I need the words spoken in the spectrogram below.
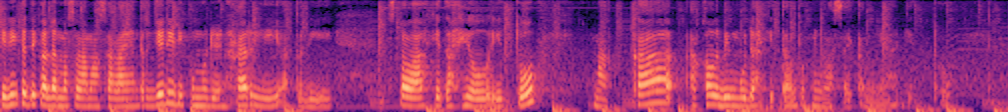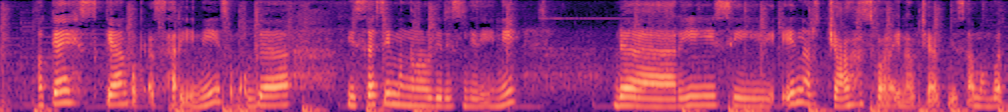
jadi ketika ada masalah-masalah yang terjadi di kemudian hari atau di setelah kita heal itu maka akan lebih mudah kita untuk menyelesaikannya gitu. Oke sekian podcast hari ini. Semoga bisa sih mengenal diri sendiri ini. Dari si inner child suara inner child bisa membuat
